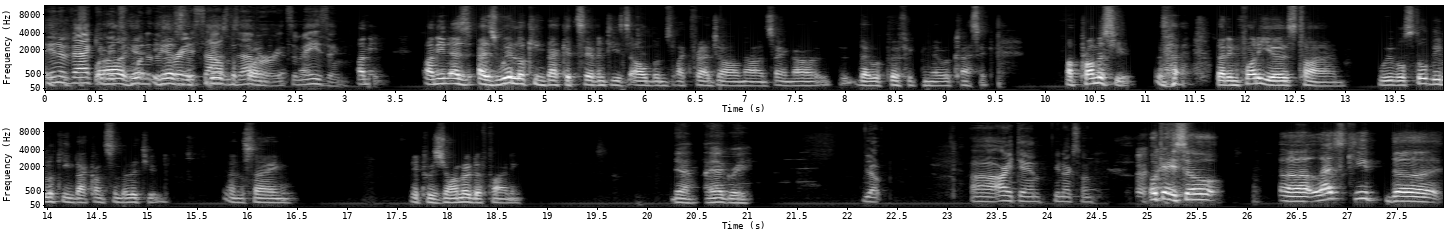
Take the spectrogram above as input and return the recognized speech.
in a vacuum, Well, it's here- one of the here's the- greatest albums the ever. It's amazing. I mean, I mean, as as we're looking back at '70s albums like Fragile now and saying, "Oh, they were perfect and they were classic," I promise you that in 40 years' time, we will still be looking back on Similitude and saying it was genre defining. Yeah, I agree. Yep. Uh, all right, Dan, your next one. Okay, so uh, let's keep the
